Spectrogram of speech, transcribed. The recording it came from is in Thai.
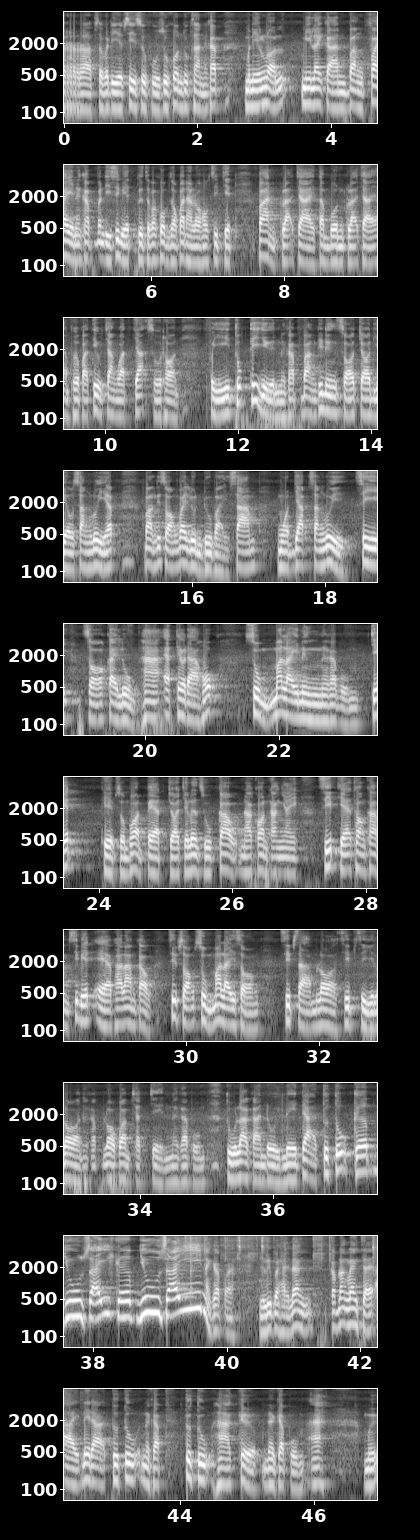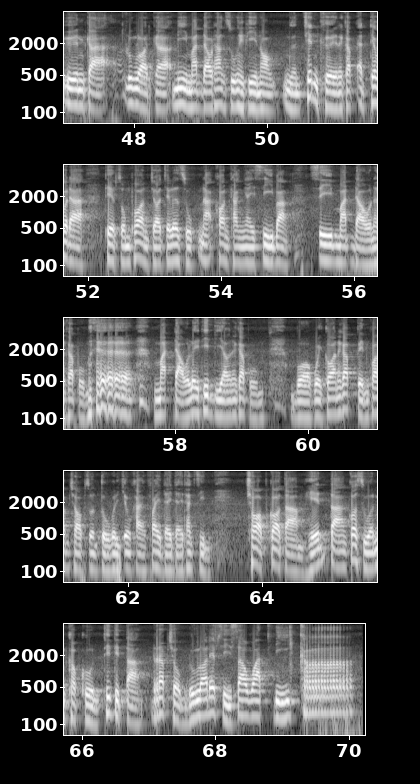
กราบสวัสดีเอฟซีสุภูสุคนทุกท่านนะครับวันนี้ลุงหลอดมีรายการบังไฟนะครับวันที่ 11พฤษภาคม 2567 บ้านกระจายตำบลกระจายอำเภอป่าติ้วจังหวัดยะโสธรฝีทุกที่ยืนนะครับบางที่หนึ่งสจเดียวสังลุยครับบางที่สองวัยรุ่นดูใบ3หมวดยักษ์สังลุย4สอไก่ลุง5แอดเทวดา 6 สุ่มมาลัยหนึ่งนะครับผม7 เทพสมพร8จอเจริญสุข9นาครคางใหญ่10แกะทองคำ11แอร์พารามเก่า12สุ่มมาลัย2 13ล่อ14ล่อนะครับล่อความชัดเจนนะครับผมตุลาการโดยเลดาตุตุเกิบยูไซเกิบยูไซนะครับอะอย่าลืมไปให้แรงกำลังแรงใจอายเลดาตุตุนะครับตุตุหาเกิบนะครับผมอะมืออื่นกะลุงหลอดกะมีมัดเดาทางสูงให้พี่น้องเหมือนเช่นเคยนะครับแอดเทวดา เทพสมพรจอเจริญสุขนครคังใหญ่ซีบางซีมัดเดานะครับผม มัดเดาเลยทีเดียวนะครับผม บอกไว้ก่อนนะครับ เป็นความชอบส่วนตัวบริเกี่ยวขายไฟใด ๆ ทั้งสิ้น ชอบก็ตาม เห็นต่างก็สวนขอบคุณที่ติดตามรับชมลุงล้อเดฟสีสวัสดีครับ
